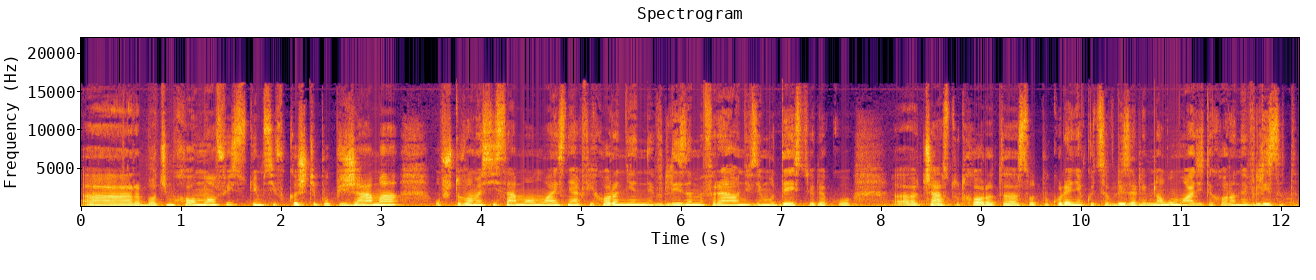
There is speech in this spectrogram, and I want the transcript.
а, работим хоум офис, стоим си вкъщи по пижама, общуваме си само онлайн с някакви хора, ние не влизаме в реални взаимодействия. Или ако а, част от хората са от поколения, които са влизали много, младите хора не влизат.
